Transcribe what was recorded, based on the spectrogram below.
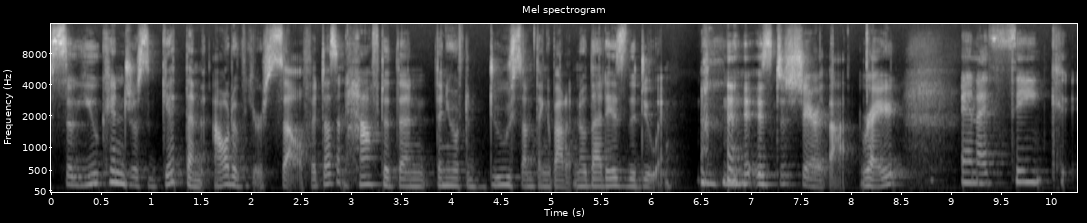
so you can just get them out of yourself. It doesn't have to then then you have to do something about it. No, that is the doing. Mm-hmm. is to share that, right? And I think,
